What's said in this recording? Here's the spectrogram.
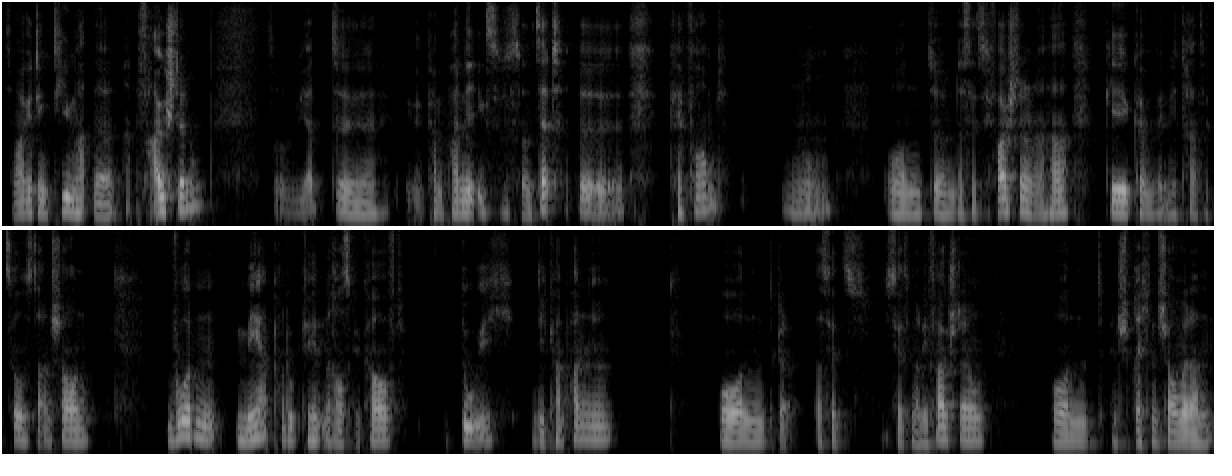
das Marketing-Team hat eine, hat eine Fragestellung. So, wie hat äh, Kampagne XYZ äh, performt? Ne? Und ähm, das ist jetzt die Fragestellung, aha, okay, können wir in die Transaktionsdaten schauen wurden mehr Produkte hinten rausgekauft durch die Kampagne. Und genau, das, jetzt, ist jetzt mal die Fragestellung. Und entsprechend schauen wir dann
